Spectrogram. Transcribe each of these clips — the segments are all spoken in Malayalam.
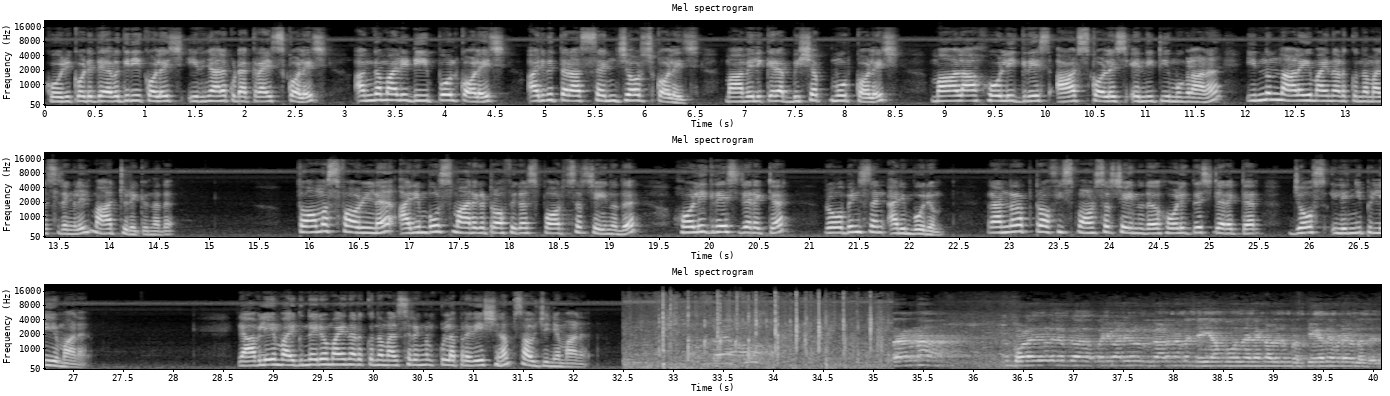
Kozhikode Devagiri college Irinjalakuda Christ college Angamaly De Paul college Aruvithura Saint George college Mavelikara Bishop Moore college Mala Holy Grace arts college എന്നീ ടീമുകളാണ് ഇന്നും നാളെയുമായി നടക്കുന്ന മത്സരങ്ങളിൽ മാറ്റുരയ്ക്കുന്നത്. തോമസ് ഫൗളിന് അരിമ്പൂർ സ്മാരക ട്രോഫികൾ സ്പോൺസർ ചെയ്യുന്നത് ഹോളി ഗ്രേസ് ഡയറക്ടർ റോബിൻസൺ അരിമ്പൂരും. റണ്ണറപ്പ് ട്രോഫി സ്പോൺസർ ചെയ്യുന്നത് ഹോളി ഗ്രേസ് ഡയറക്ടർ ജോസ് ഇലഞ്ഞിപ്പിള്ളിയുമാണ്. രാവിലെയും വൈകുന്നേരവുമായി നടക്കുന്ന മത്സരങ്ങൾക്കുള്ള പ്രവേശനം സൗജന്യമാണ്. കോളേജുകളിലൊക്കെ പരിപാടികൾ ഉദ്ഘാടനമൊക്കെ ചെയ്യാൻ പോകുന്നതിനേക്കാൾ ഒരു പ്രത്യേകത ഇവിടെ ഉള്ളത്.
